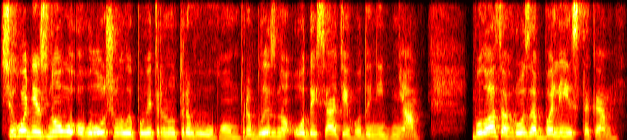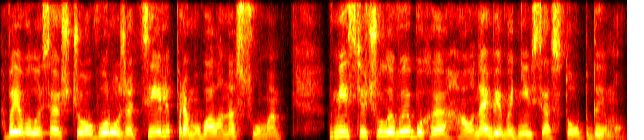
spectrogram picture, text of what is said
Сьогодні знову оголошували повітряну тривогу приблизно о 10 годині дня. Була загроза балістики. Виявилося, що ворожа ціль прямувала на суми. В місті чули вибухи, а у небі виднівся стовп диму.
